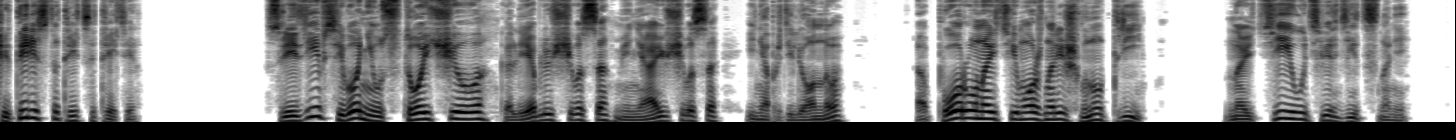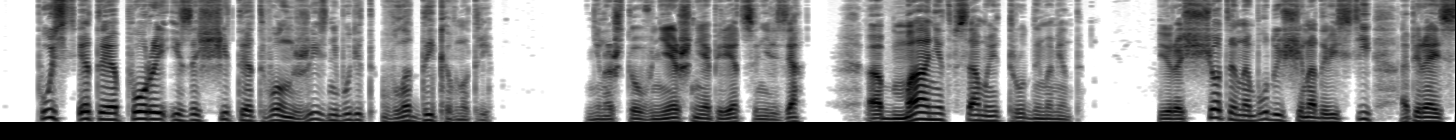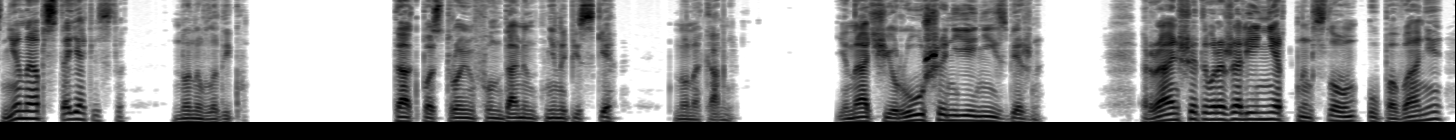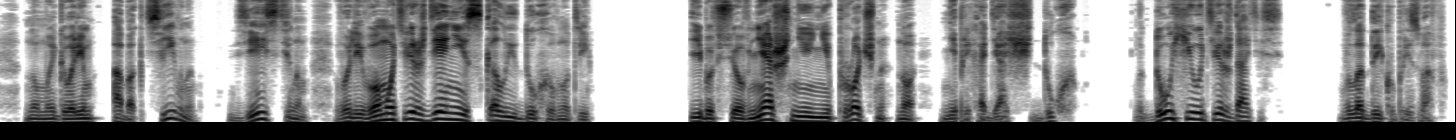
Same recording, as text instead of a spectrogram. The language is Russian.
433. Среди всего неустойчивого, колеблющегося, меняющегося и неопределенного опору найти можно лишь внутри, найти и утвердиться на ней. Пусть этой опорой и защитой от волн жизни будет владыка внутри. Ни на что внешне опереться нельзя, обманет в самый трудный момент. И расчеты на будущее надо вести, опираясь не на обстоятельства, но на владыку. Так построим фундамент не на песке, но на камне. Иначе рушение неизбежно. Раньше это выражали инертным словом «упование», но мы говорим об активном, действенном, волевом утверждении скалы духа внутри. Ибо все внешнее непрочно, но неприходящий дух. Духе утверждайтесь, владыку призвав.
